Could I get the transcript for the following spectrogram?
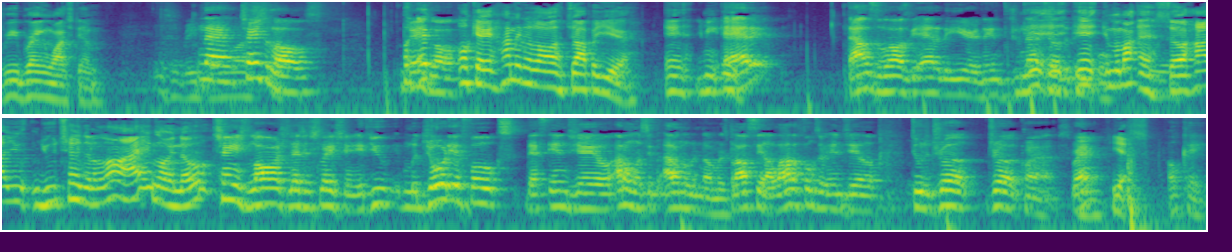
re-brainwash them. It's a Nah, change the laws. But Change eh, law. okay, how many laws drop a year? And You mean and- added? Thousands of laws get added a year, and they do not tell the people. and my- and so how you you changing the law? I ain't gonna know. change large legislation. If you majority of folks that's in jail, I don't want to say I don't know the numbers, but I'll say a lot of folks are in jail due to drug drug crimes, right? Yes, Okay.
